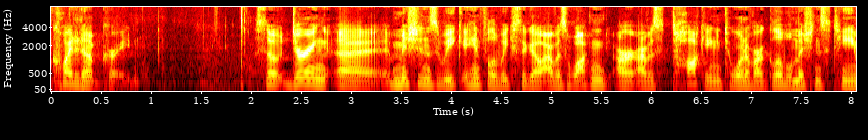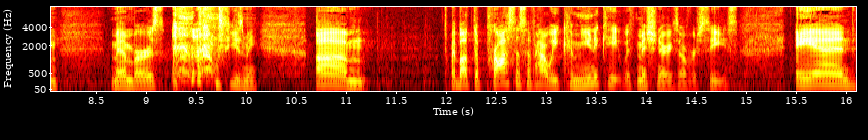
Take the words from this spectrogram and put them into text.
quite an upgrade. So during uh, missions week, a handful of weeks ago, I was walking, or I was talking to one of our global missions team members, excuse me, um, about the process of how we communicate with missionaries overseas. And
